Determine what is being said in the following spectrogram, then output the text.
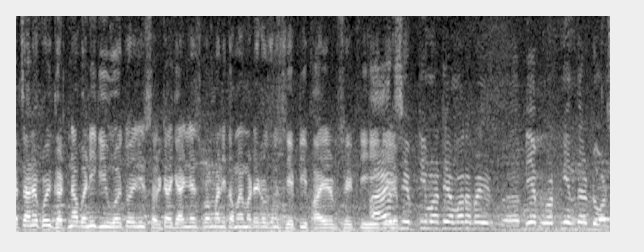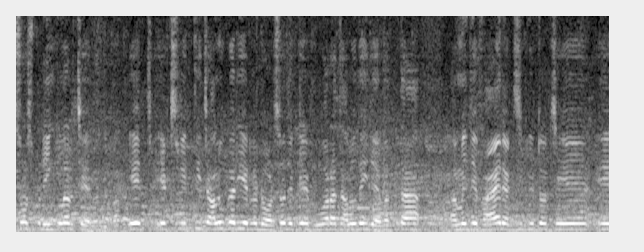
અચાનક કોઈ ઘટના બની ગઈ હોય તો એની સરકાર ગાઈડલાઇન્સ પ્રમાણે તમારા માટે કશું safety fire safety fire safety માટે અમારા ભાઈ બે પ્લોટની અંદર દોઢસો સ્પ્રિંકલર છે. એ એક સ્વિચથી ચાલુ કરીએ એટલે દોઢસો જગ્યાએ ફુવારા ચાલુ થઈ જાય. વત્તા અમે જે ફાયર એક્ઝિક્યુટર છે એ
